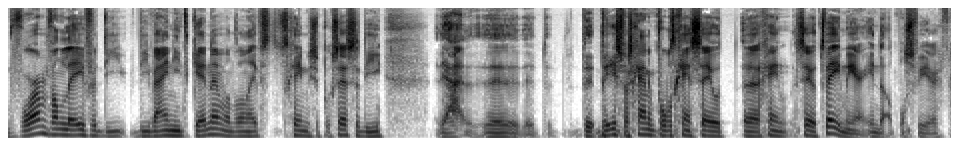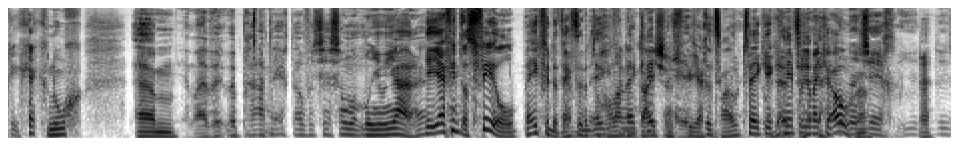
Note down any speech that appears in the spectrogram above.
vorm van leven die, die wij niet kennen. Want dan heeft het chemische processen die. Ja, eh, er is waarschijnlijk bijvoorbeeld geen, CO, eh, geen CO2 meer in de atmosfeer. Gek genoeg. Ehm, Ja, maar we, we praten echt over 600 miljoen jaar. Hè? ja, jij vindt dat veel, maar ik vind het echt een, lang een knip-? Twee keer knipperen met je ogen. Zeg, dus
